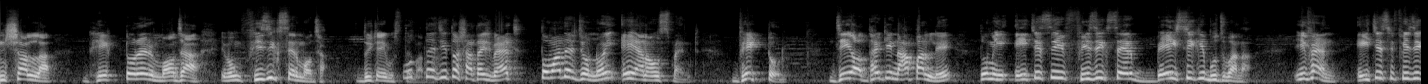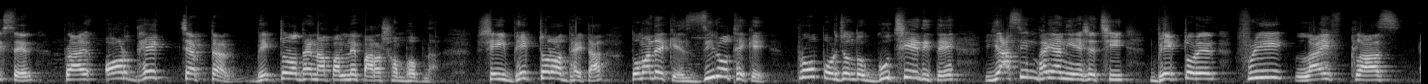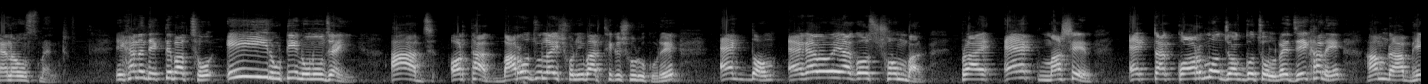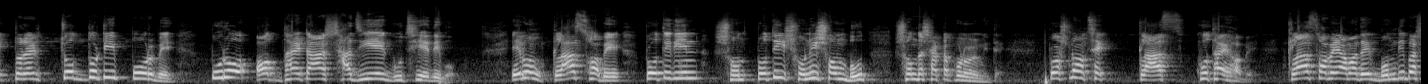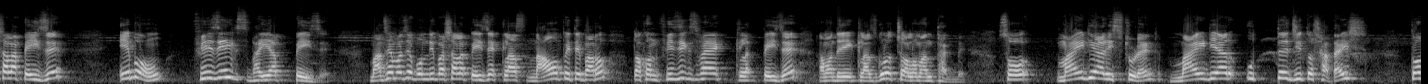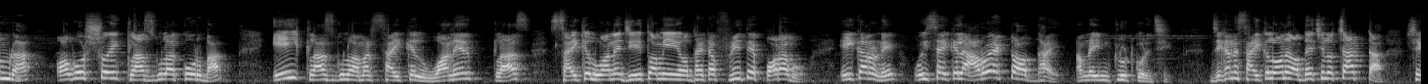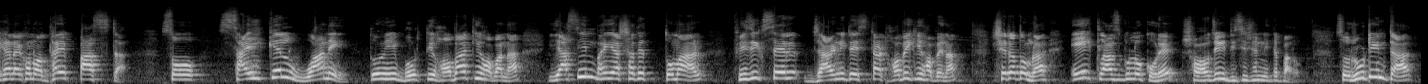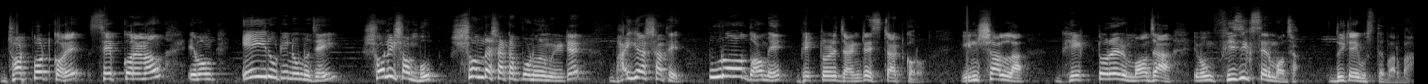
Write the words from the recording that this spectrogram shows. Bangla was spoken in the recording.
ইনশাল্লাহ ভেক্টরের মজা এবং ফিজিক্সের মজা, দুইটাই বুঝতে উত্তেজিত সাতাইশ ব্যাচ, তোমাদের জন্যই এই অ্যানাউন্সমেন্ট ভেক্টর। যে অধ্যায়টি না পারলে তুমি এইচএসসি ফিজিক্সের বেসিকই বুঝবা না। ইভেন এইচএসসি ফিজিক্সের প্রায় অর্ধেক চ্যাপ্টার ভেক্টর অধ্যায় না পারলে পারা সম্ভব না। সেই ভেক্টর অধ্যায়টা তোমাদেরকে জিরো থেকে প্রো পর্যন্ত গুছিয়ে দিতে ইয়াসিন ভাইয়া নিয়ে এসেছি ভেক্টরের ফ্রি লাইভ ক্লাস অ্যানাউন্সমেন্ট এখানে দেখতে পাচ্ছ এই রুটিন অনুযায়ী আজ, অর্থাৎ বারো জুলাই শনিবার থেকে শুরু করে একদম এগারোই আগস্ট সোমবার, প্রায় এক মাসের একটা কর্মযজ্ঞ চলবে, যেখানে আমরা ভেক্টরের চোদ্দোটি পর্বে পুরো অধ্যায়টা সাজিয়ে গুছিয়ে দেব। এবং ক্লাস হবে প্রতিদিন প্রতি শনি সম্ভূত সন্ধ্যা সাতটা পনেরো মিনিটে। প্রশ্ন হচ্ছে ক্লাস কোথায় হবে? ক্লাস হবে আমাদের বন্দিপাশালা পেজে এবং ফিজিক্স ভাইয়া পেজে মাঝে মাঝে বন্দিপাশালা পেজে ক্লাস নাও পেতে পারো, তখন ফিজিক্স ভাইয়া পেজে আমাদের এই ক্লাসগুলো চলমান থাকবে। So my dear student my dear উত্তেজিত সাতাইশ, তোমরা অবশ্যই ক্লাসগুলো করবা। এই ক্লাসগুলো আমার সাইকেল ওয়ানের ক্লাস সাইকেল ওয়ানে যেহেতু আমি এই অধ্যায়টা ফ্রিতে পড়াবো, এই কারণে ওই সাইকেলে আরও একটা অধ্যায় আমরা ইনক্লুড করেছি। যেখানে সাইকেল ওয়ানে অধ্যায় ছিল চারটা, সেখানে এখন অধ্যায় পাঁচটা। সো সাইকেল ওয়ানে তুমি ভর্তি হবা কি হবা না? ইয়াসিন ভাইয়ার সাথে তোমার ফিজিক্সের জার্নিটা স্টার্ট হবে কি হবে না, সেটা তোমরা এই ক্লাসগুলো করে সহজেই ডিসিশন নিতে পারো। সো রুটিনটা ঝটপট করে সেভ করে নাও এবং এই রুটিন অনুযায়ী শনি সম্ভূত সন্ধ্যা সাতটা পনেরো মিনিটে ভাইয়ার সাথে পুরো দমে ভেক্টরের জার্নিটা স্টার্ট করো। ইনশাল্লাহ ভেক্টরের মজা এবং ফিজিক্সের মজা দুইটাই বুঝতে পারবা।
